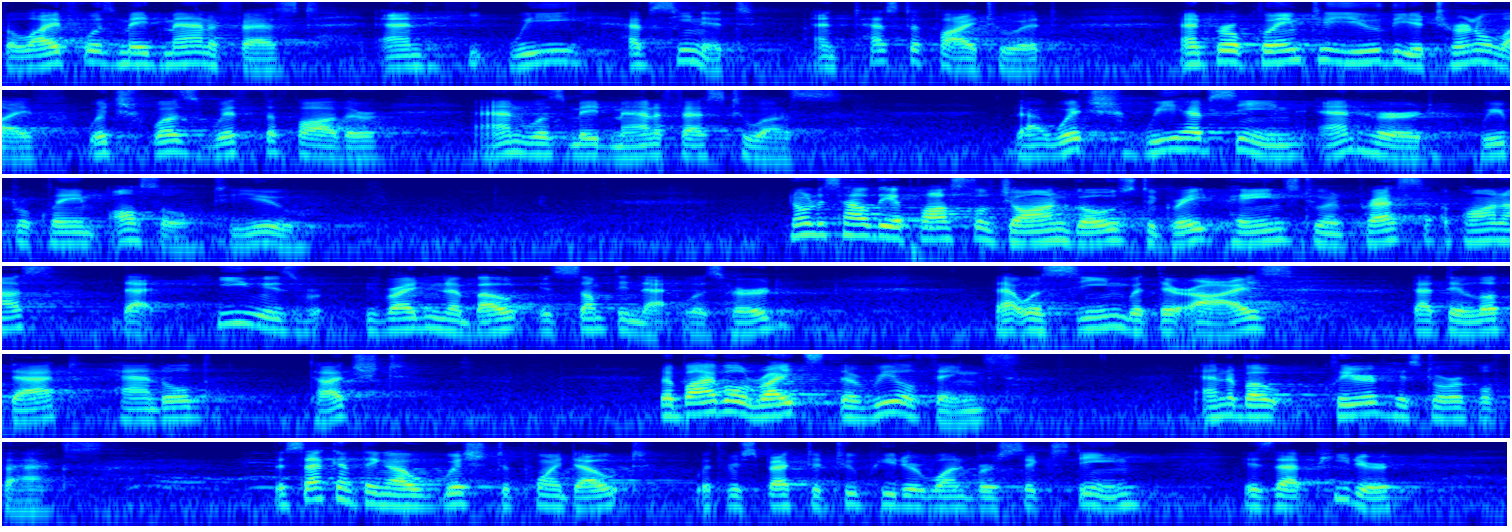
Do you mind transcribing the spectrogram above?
The life was made manifest, and he, we have seen it and testify to it, and proclaim to you the eternal life which was with the Father and was made manifest to us. That which we have seen and heard, we proclaim also to you. Notice how the Apostle John goes to great pains to impress upon us that he is writing about is something that was heard, that was seen with their eyes, that they looked at, handled, touched. The Bible writes the real things and about clear historical facts. The second thing I wish to point out with respect to 2 Peter 1, verse 16, is that Peter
